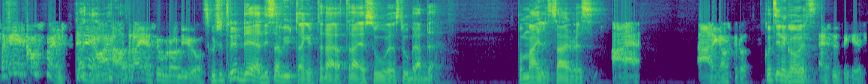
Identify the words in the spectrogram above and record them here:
De kan gjøre hva som helst. Det er det jeg mener. At de er en så bra duo. Skulle ikke trodd det, disse Wutang-gutta der, at de er så eh, stor bredde. På Miley Cyrus. Nei, det er ganske rått. Når kom ut? Jeg syns det er kult.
